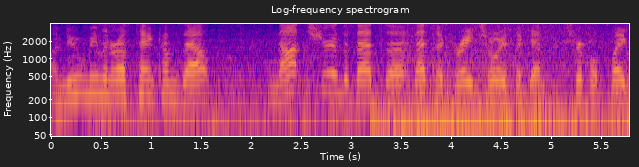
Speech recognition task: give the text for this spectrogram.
A new Leman Russ tank comes out. Not sure that that's a, that's a great choice against triple Plague.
